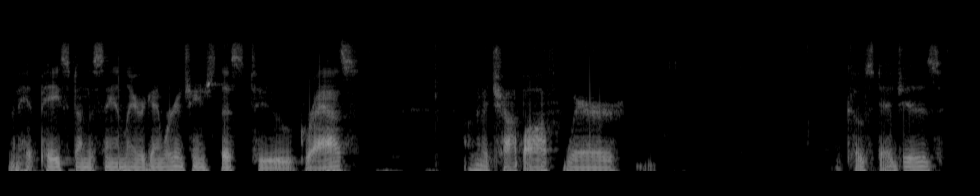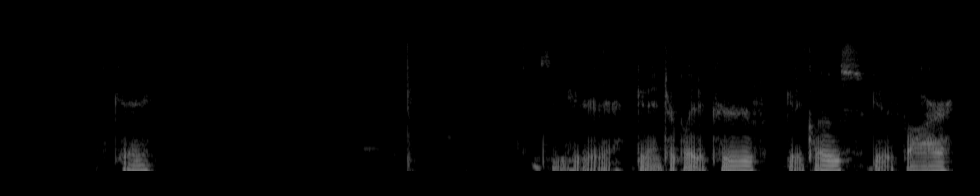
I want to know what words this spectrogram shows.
I'm going to hit paste on the sand layer again. We're going to change this to grass. I'm going to chop off where the coast edge is. Okay, Let's see here, get an interpolated curve, get it close, get it far.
